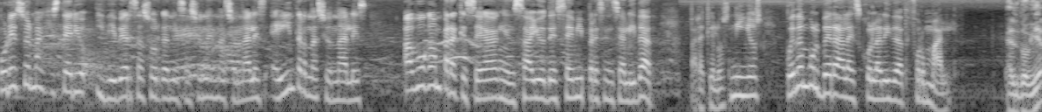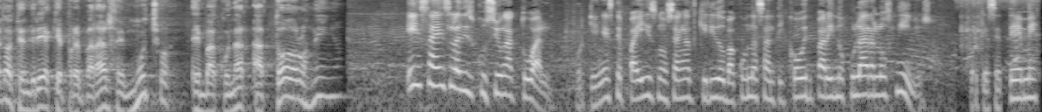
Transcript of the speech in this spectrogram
Por eso el magisterio y diversas organizaciones nacionales e internacionales abogan para que se hagan ensayos de semipresencialidad, para que los niños puedan volver a la escolaridad formal. El gobierno tendría que prepararse mucho en vacunar a todos los niños. Esa es la discusión actual, porque en este país no se han adquirido vacunas anti-COVID para inocular a los niños, porque se teme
